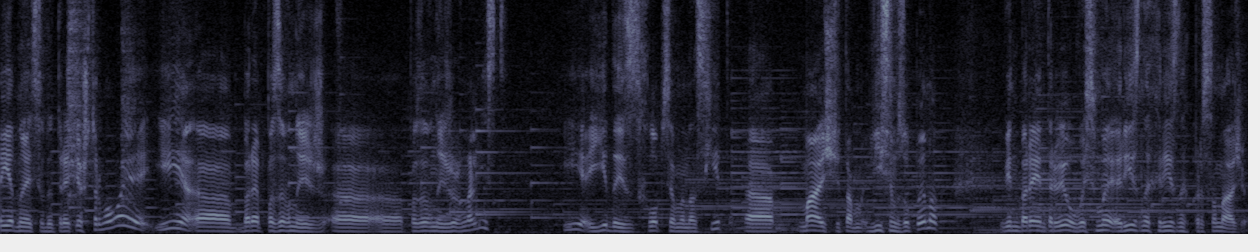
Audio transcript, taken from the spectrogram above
приєднується до третьої штурмової і е, бере позивний, е, е, позивний журналіст і їде із хлопцями на схід, е, маючи там вісім зупинок. Він бере інтерв'ю у восьми різних різних персонажів.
